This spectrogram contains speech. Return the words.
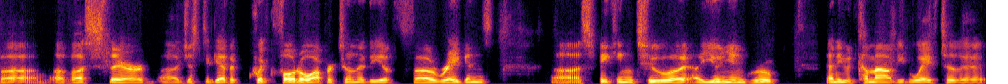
uh, of us there uh, just to get a quick photo opportunity of uh, Reagan uh, speaking to a, a union group then he would come out he'd wave to the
